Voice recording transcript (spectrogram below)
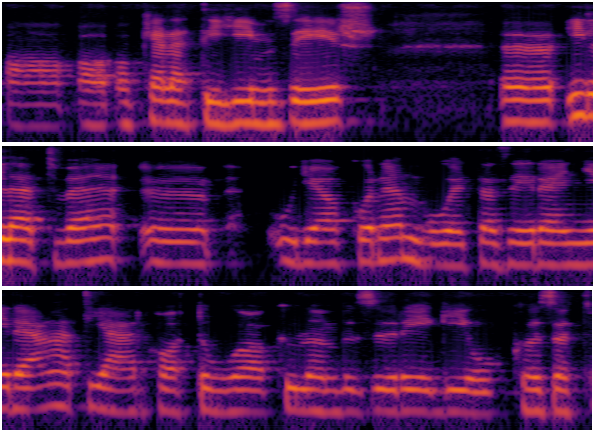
a, a, a keleti hímzés, illetve ugye akkor nem volt azért ennyire átjárható a különböző régiók között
